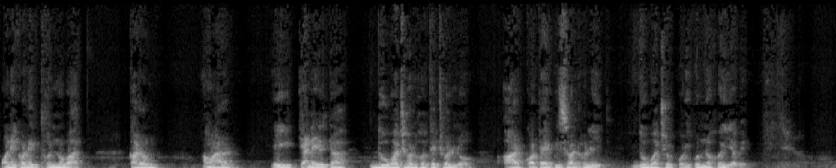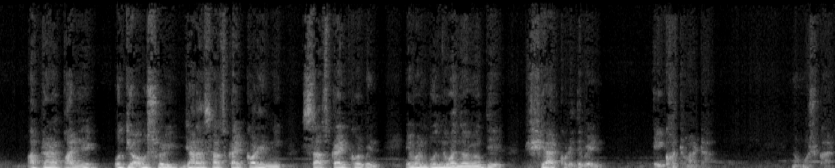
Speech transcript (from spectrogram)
অনেক অনেক ধন্যবাদ। কারণ আমার এই চ্যানেলটা দু বছর হতে চলল, আর কটা এপিসোড হলে দু বছর পরিপূর্ণ হয়ে যাবে। আপনারা পারলে অতি অবশ্যই যারা সাবস্ক্রাইব করেননি সাবস্ক্রাইব করবেন এবং বন্ধু বান্ধবের মধ্যে শেয়ার করে দেবেন। এই ঘটনাটা। নমস্কার।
